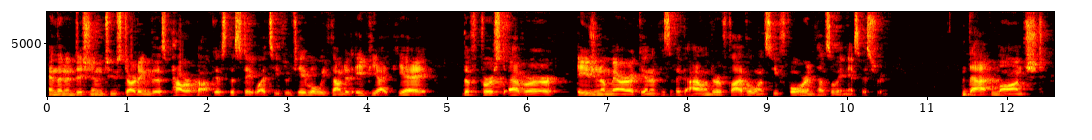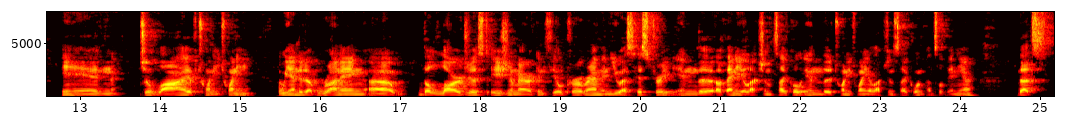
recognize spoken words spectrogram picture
And then, in addition to starting this Power Caucus, the statewide C3 table, we founded APIPA, the first ever Asian American and Pacific Islander 501c4 in Pennsylvania's history. That launched in July of 2020 we ended up running uh, the largest Asian American field program in U.S. history in the of any election cycle in the 2020 election cycle in Pennsylvania. That's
